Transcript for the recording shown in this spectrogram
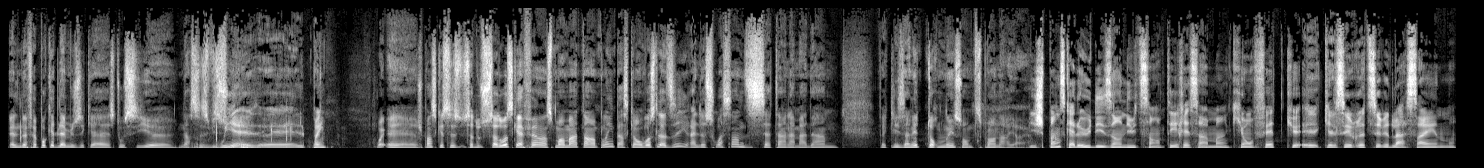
elle ne fait pas que de la musique, euh, c'est aussi euh, une artiste Oui, visuelle. euh, elle peint. Ouais, je pense que ça, doit- ça doit ce qu'elle fait en ce moment à temps plein parce qu'on va se le dire, elle a 77 ans, la madame. Fait que les années de tournée sont un petit peu en arrière. Je pense qu'elle a eu des ennuis de santé récemment qui ont fait que- elle- qu'elle s'est retirée de la scène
